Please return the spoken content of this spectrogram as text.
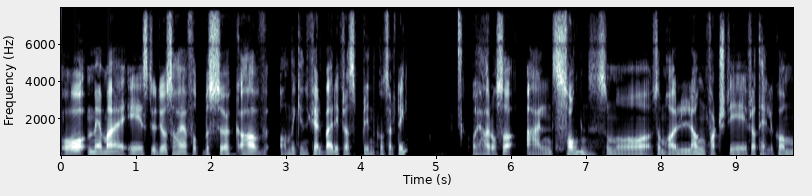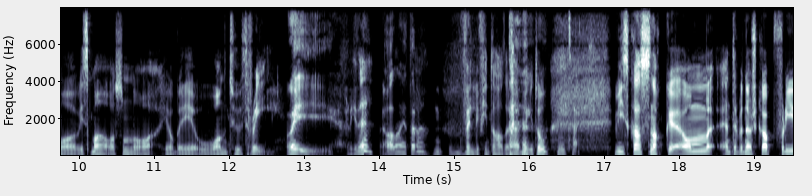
Og med meg i studio så har jeg fått besøk av Anniken Fjellberg fra Sprint Consulting. Og jeg har også Erlend Sogn, som, nå, som har lang fartstid fra Telekom og Visma, og som nå jobber i 123. Oi! Er det ikke det? Ja, det heter det. Veldig fint å ha dere her, begge to. Takk. Vi skal snakke om entreprenørskap fordi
